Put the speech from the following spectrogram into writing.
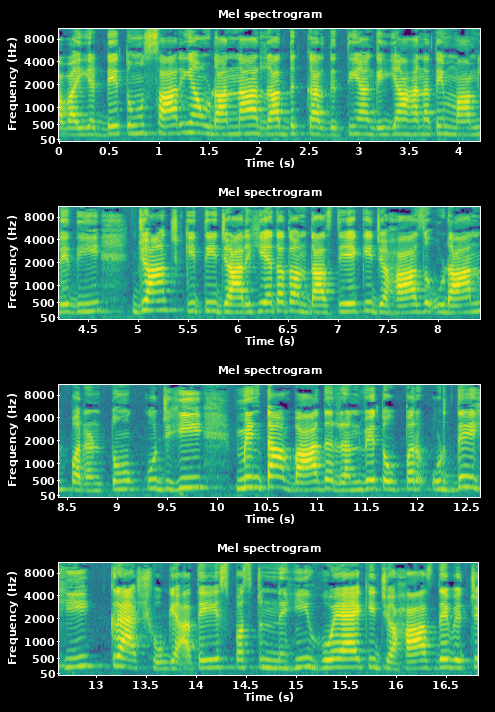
ਹਵਾਈ ਅੱਡੇ ਤੋਂ ਸਾਰੀਆਂ ਉਡਾਨਾਂ ਰੱਦ ਕਰ ਦਿੱਤੀਆਂ ਗਈਆਂ ਹਨ ਅਤੇ ਮਾਮਲੇ ਦੀ ਜਾਂਚ ਕੀਤੀ ਜਾ ਰਹੀ ਹੈ। ਤਾਂ ਤੁਹਾਨੂੰ ਦੱਸ ਦਈਏ ਕਿ ਜਹਾਜ਼ ਉਡਾਨ ਭਰਨ ਤੋਂ ਕੁਝ ਹੀ ਮਿੰਟਾਂ ਬਾਅਦ ਰਨਵੇ ਤੋਂ ਉੱਪਰ ਉੱਡਦੇ ਹੀ ਕ੍ਰੈਸ਼ ਹੋ ਗਿਆ ਅਤੇ ਇਹ ਸਪਸ਼ਟ ਨਹੀਂ ਹੋਇਆ ਹੈ ਕਿ ਜਹਾਜ਼ ਦੇ ਵਿੱਚ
